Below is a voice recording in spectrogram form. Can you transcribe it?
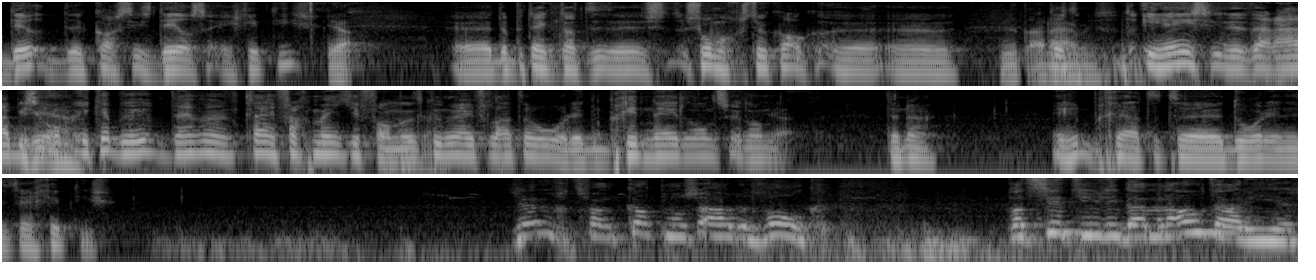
deel- de kast is deels Egyptisch. Ja. Eh, dat betekent dat sommige stukken ook... eh, eh, In het Arabisch. dat ineens in het Arabisch... Ja. ik heb, daar hebben we een klein fragmentje van. Dat kunnen we even laten horen. In het begin Nederlands en dan daarna gaat het eh, door in het Egyptisch. Jeugd van Katmos oude volk. Wat zitten jullie bij mijn altaar hier?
